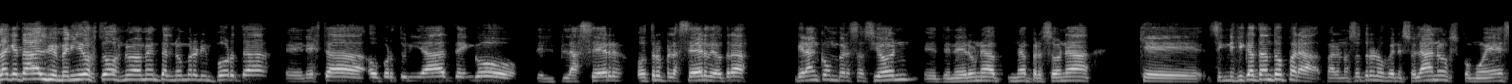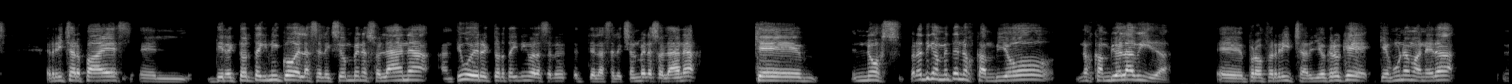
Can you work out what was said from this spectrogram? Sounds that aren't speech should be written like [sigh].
Hola, ¿qué tal? Bienvenidos todos nuevamente al Número No Importa. En esta oportunidad tengo el placer, otro placer de otra gran conversación, eh, tener una, una, persona que significa tanto para, para nosotros los venezolanos como es Richard Páez, el director técnico de la selección venezolana, antiguo director técnico de la, de la selección venezolana, que nos prácticamente nos cambió, nos cambió la vida, eh, profe Richard. Yo creo que, que es una manera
